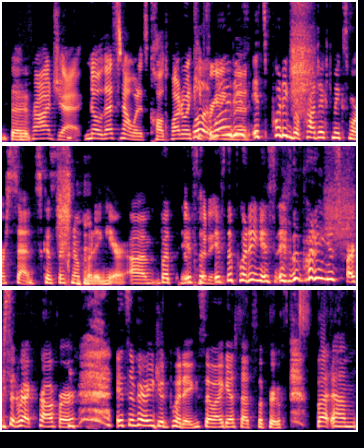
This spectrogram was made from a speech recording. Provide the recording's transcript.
the, project. No, that's not what it's called. Why do I keep well, forgetting? Well, it the- is, It's pudding, but project makes more sense because there's no pudding here. Um, but the if the, if the pudding is if the pudding is Parks and Rec proper, it's a very good pudding. So I guess that's the proof. But um,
